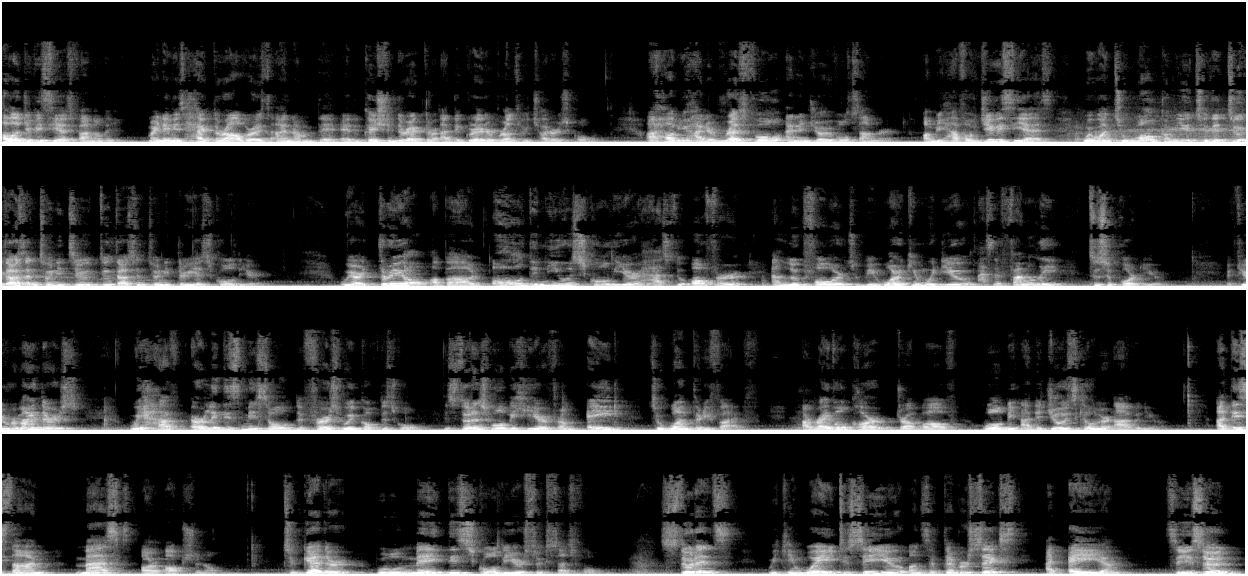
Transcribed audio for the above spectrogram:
Hello GBCS family. My name is Hector Alvarez and I'm the Education Director at the Greater Brunswick Charter School. I hope you had a restful and enjoyable summer. On behalf of GBCS, we want to welcome you to the 2022-2023 school year. We are thrilled about all the new school year has to offer and look forward to be working with you as a family to support you. A few reminders, we have early dismissal the first week of the school. The students will be here from 8 to 1.35. Arrival car drop-off will be at the Joyce Kilmer Avenue. At this time, masks are optional. Together, we will make this school year successful. Students, we can wait to see you on September 6th at 8 a.m. See you soon.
